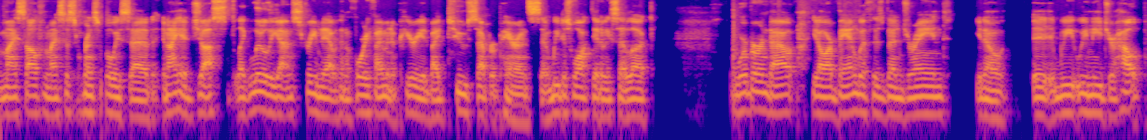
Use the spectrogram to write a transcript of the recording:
myself and my assistant principal. We said, and I had just like literally gotten screamed at within a forty five minute period by two separate parents, and we just walked in and we said, "Look, we're burned out. You know, our bandwidth has been drained. You know, it, we we need your help.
